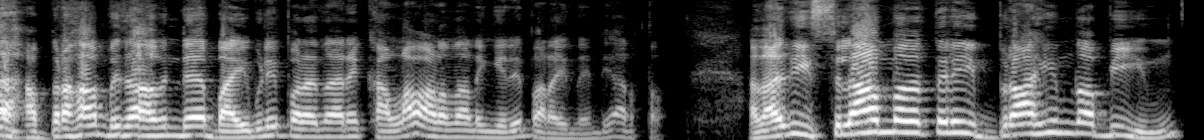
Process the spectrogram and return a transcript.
അബ്രഹാം പിതാവിന്റെ ബൈബിളിൽ പറയുന്നതിനെ കള്ളമാണെന്നാണ് ഇങ്ങനെ പറയുന്നതിന്റെ അർത്ഥം. അതായത് ഇസ്ലാം മതത്തിലെ ഇബ്രാഹിം നബിയും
